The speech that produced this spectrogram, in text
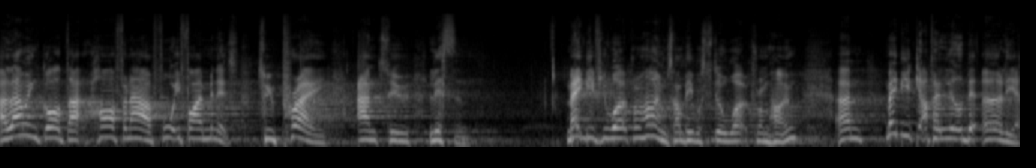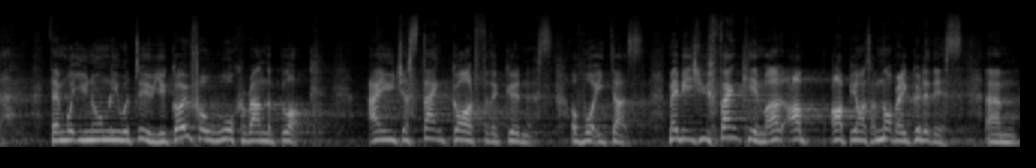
allowing God that half an hour, 45 minutes to pray and to listen. Maybe if you work from home, some people still work from home, um, maybe you get up a little bit earlier than what you normally would do. You go for a walk around the block and you just thank God for the goodness of what He does. Maybe you thank Him. I, will be honest, I'm not very good at this. Um,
